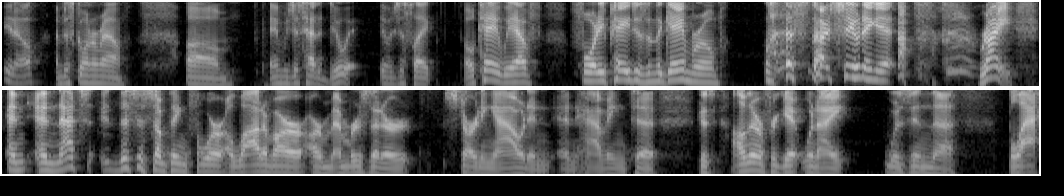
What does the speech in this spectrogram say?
You know, I'm just going around. Um, and we just had to do it. It was just like, okay, we have 40 pages in the game room. Let's start shooting it. right. And and that's this is something for a lot of our our members that are starting out and and having to because i'll never forget when i was in the black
